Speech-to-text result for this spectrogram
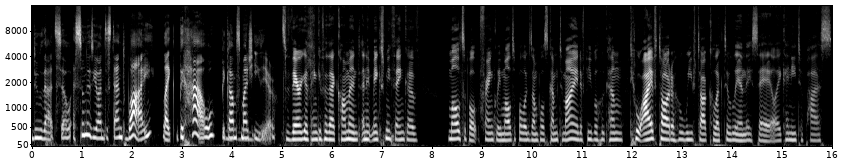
do that? So, as soon as you understand why, like the how becomes much Mhm. easier. It's very good. Thank you for that comment. And it makes me think of multiple, frankly, multiple examples come to mind of people who come, who I've taught or who we've taught collectively, and they say, like, I need to pass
